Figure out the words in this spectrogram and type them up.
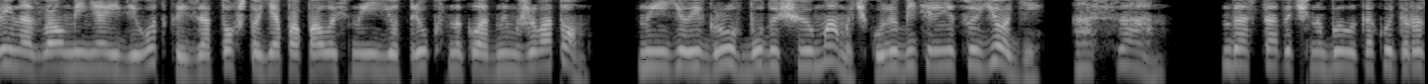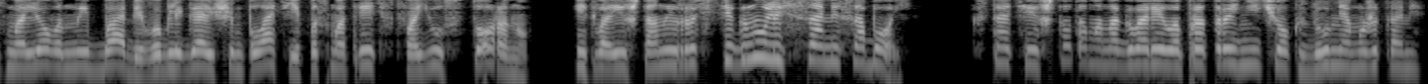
Ты назвал меня идиоткой за то, что я попалась на ее трюк с накладным животом, на ее игру в будущую мамочку, любительницу йоги, а сам... Достаточно было какой-то размалеванной бабе в облегающем платье посмотреть в твою сторону, и твои штаны расстегнулись сами собой. Кстати, что там она говорила про тройничок с двумя мужиками?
